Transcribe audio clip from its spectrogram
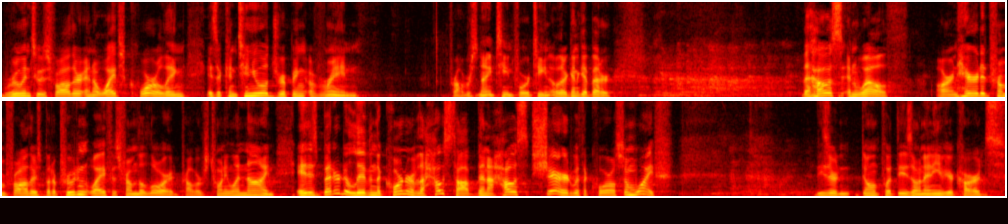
ruin to his father, and a wife's quarreling is a continual dripping of rain. Proverbs 19, 14. Oh, they're going to get better. the house and wealth are inherited from fathers, but a prudent wife is from the Lord. Proverbs 21, 9. It is better to live in the corner of the housetop than a house shared with a quarrelsome wife. These are, don't put these on any of your cards.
